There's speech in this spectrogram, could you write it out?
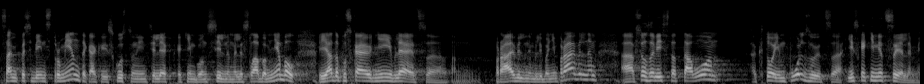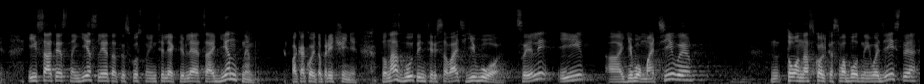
сами по себе инструменты, как и искусственный интеллект, каким бы он сильным или слабым не был, я допускаю, не является там, правильным либо неправильным. А все зависит от того, кто им пользуется и с какими целями. И, соответственно, если этот искусственный интеллект является агентным по какой-то причине, то нас будут интересовать его цели и а, его мотивы, то, насколько свободны его действия,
